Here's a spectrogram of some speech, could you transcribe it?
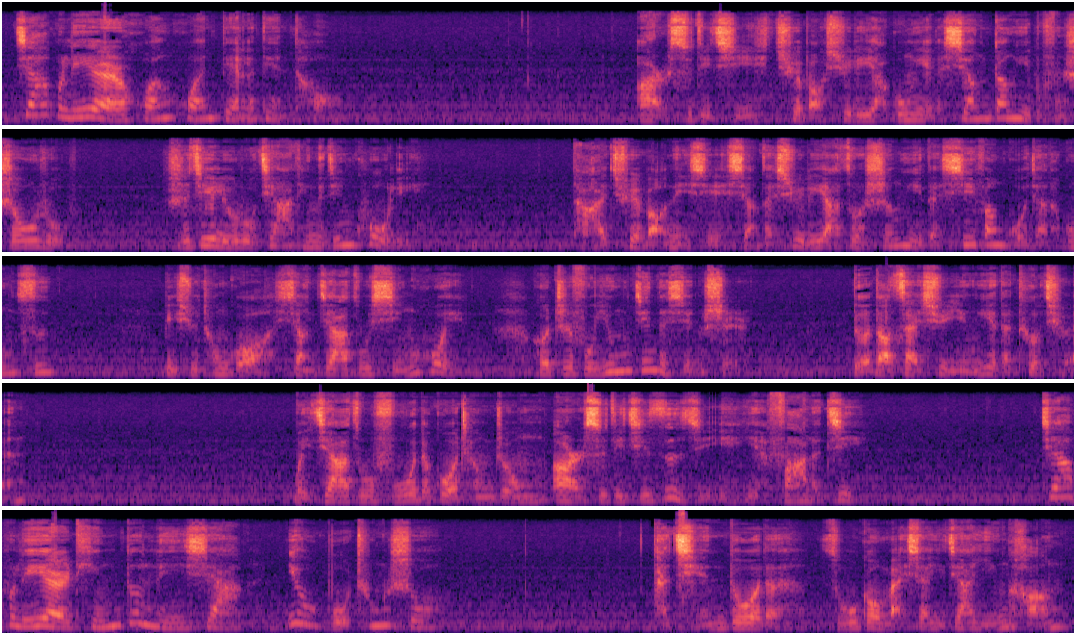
加布里尔缓缓点了点头。阿尔斯蒂奇确保叙利亚工业的相当一部分收入直接流入家庭的金库里，他还确保那些想在叙利亚做生意的西方国家的公司，必须通过向家族行贿和支付佣金的形式，得到再续营业的特权。为家族服务的过程中，阿尔斯蒂奇自己也发了迹。加布里尔停顿了一下，又补充说：“他钱多的足够买下一家银行，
